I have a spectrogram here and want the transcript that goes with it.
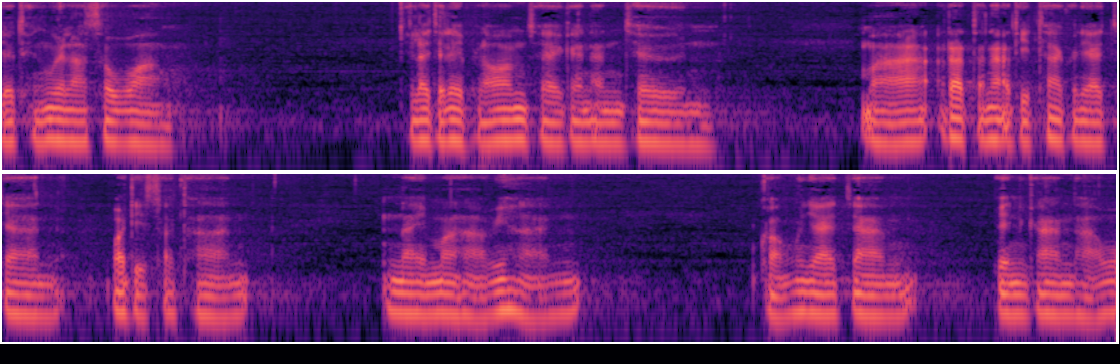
จะถึงเวลาสว่าง เราจะได้พร้อมใจกันอัญเชิญมหารัตนติธาคุณอาจารย์ปฏิสถาน ในมหาวิหาร ของคุณยายอาจารย์เป็นการถาว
